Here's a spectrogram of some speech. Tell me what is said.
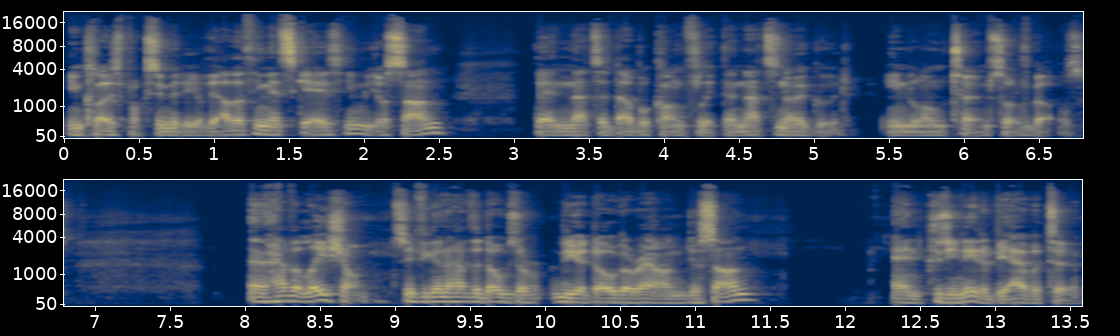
in close proximity of the other thing that scares him, your son, then that's a double conflict and that's no good in long term sort of goals and have a leash on. So if you're going to have the dogs, your dog around your son, and because you need to be able to,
